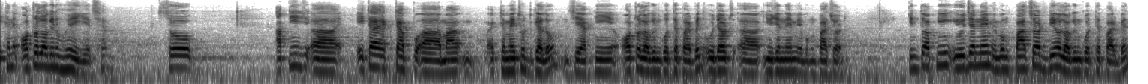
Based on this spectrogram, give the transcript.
এখানে অটো লগ ইন হয়ে গিয়েছে। সো আপনি এটা একটা একটা মেথড গেল যে আপনি অটো লগ ইন করতে পারবেন উইদাউট ইউজার নেম এবং পাসওয়ার্ড কিন্তু আপনি ইউজার নেম এবং পাসওয়ার্ড দিয়েও লগ ইন করতে পারবেন।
